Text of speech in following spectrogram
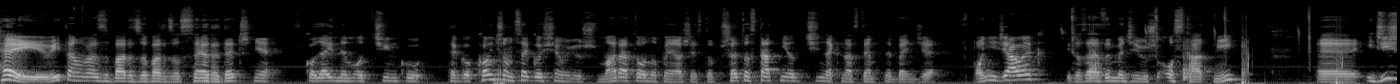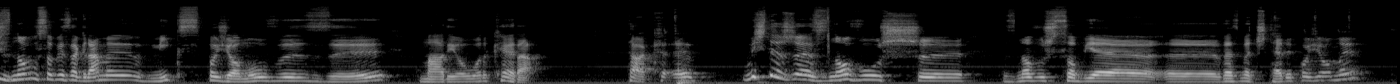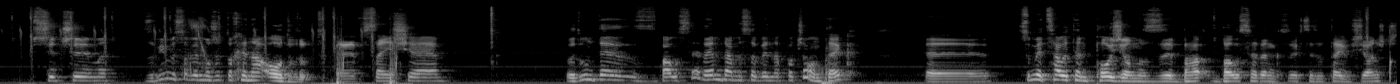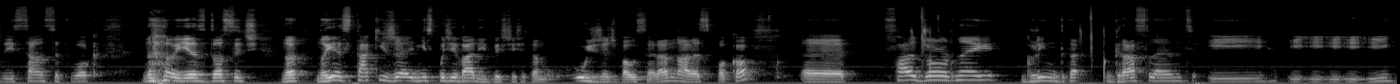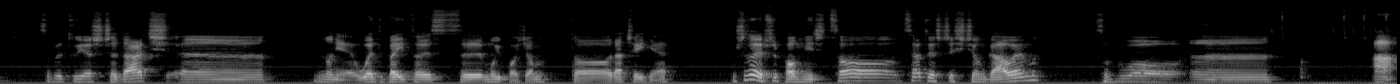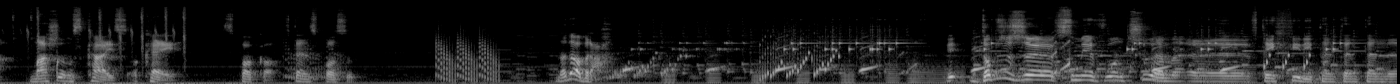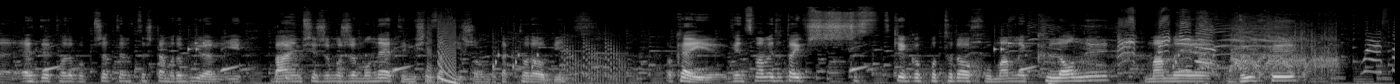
Hej, witam Was bardzo, bardzo serdecznie w kolejnym odcinku tego kończącego się już maratonu, ponieważ jest to przedostatni odcinek, następny będzie w poniedziałek i to zarazem będzie już ostatni. E, I dziś znowu sobie zagramy w miks poziomów z Mario Workera. Tak, e, myślę, że znowuż, e, znowuż sobie wezmę cztery poziomy, przy czym zrobimy sobie może trochę na odwrót. E, W sensie rundę z Bowserem damy sobie na początek. E, W sumie cały ten poziom z Bowserem, który chcę tutaj wziąć, czyli Sunset Walk, no jest dosyć, no, no jest taki, że nie spodziewalibyście się tam ujrzeć Bowsera, no ale spoko. E, Fall Journey, Green Gra Grassland i, i, i, i, i, i co by tu jeszcze dać? E, no nie, Wet Bay to jest y, mój poziom, to raczej nie. Muszę sobie przypomnieć, co, co ja tu jeszcze ściągałem, co było... E... A, Mushroom Skies, okej, spoko, w ten sposób. No dobra. Dobrze, że w sumie włączyłem e, w tej chwili ten, ten, ten edytor, bo przedtem coś tam robiłem i bałem się, że może monety mi się zapiszą, bo tak to robi. Okej, więc mamy tutaj wszystkiego po trochu. Mamy klony, mamy duchy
